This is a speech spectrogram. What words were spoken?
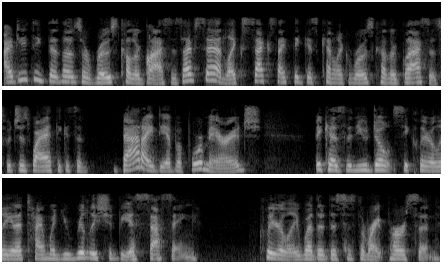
I do think that those are rose-colored glasses. I've said, like, sex, I think is kind of like rose-colored glasses, which is why I think it's a bad idea before marriage, because then you don't see clearly at a time when you really should be assessing clearly whether this is the right person.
